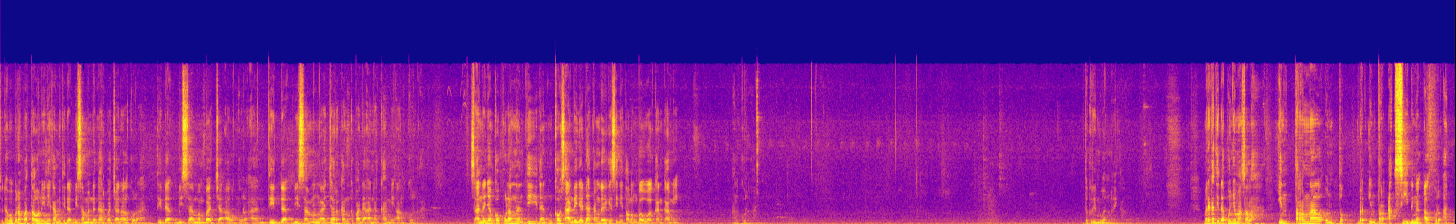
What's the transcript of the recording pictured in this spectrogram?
Sudah beberapa tahun ini kami tidak bisa mendengar bacaan Al-Quran Tidak bisa membaca Al-Quran Tidak bisa mengajarkan kepada anak kami Al-Quran Seandainya engkau pulang nanti Dan engkau seandainya datang dari ke sini Tolong bawakan kami Al-Quran Itu kerinduan mereka Mereka tidak punya masalah internal untuk berinteraksi dengan Al-Quran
